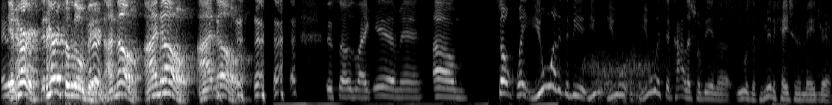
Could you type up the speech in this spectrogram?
It it's- hurts. It hurts a little bit. hurts. I know. I know. I know. and so it's like, yeah, man. Um, so wait, you wanted to be you you you went to college for being a you was a communications major at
